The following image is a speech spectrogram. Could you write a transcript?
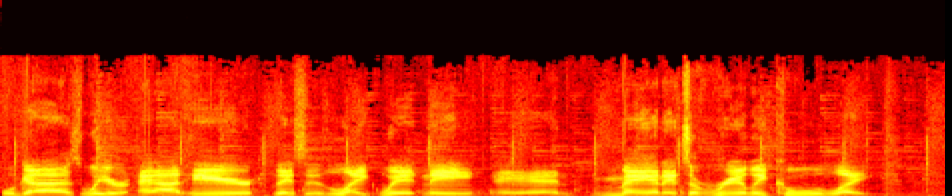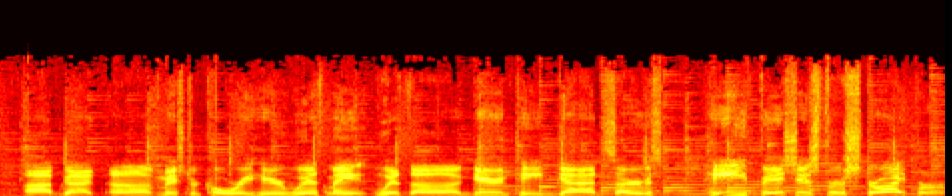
Well, guys, we are out here. This is Lake Whitney, and man, it's a really cool lake. I've got uh, Mr. Corey here with me with uh, Guaranteed Guide Service. He fishes for striper,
